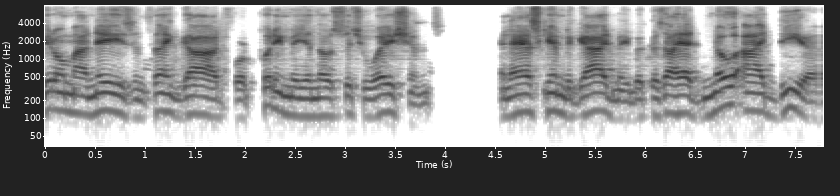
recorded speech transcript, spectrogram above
get on my knees and thank God for putting me in those situations and ask Him to guide me because I had no idea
